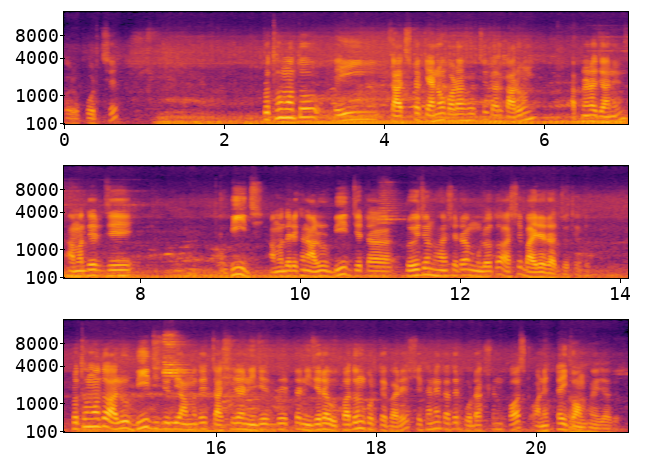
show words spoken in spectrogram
কর- করছে। প্রথমত এই কাজটা কেন করা হচ্ছে তার কারণ আপনারা জানেন, আমাদের যে বীজ, আমাদের এখানে আলুর বীজ যেটা প্রয়োজন হয় সেটা মূলত আসে বাইরের রাজ্য থেকে। প্রথমত আলুর বীজ যদি আমাদের চাষিরা নিজেদেরটা নিজেরা উৎপাদন করতে পারে, সেখানে তাদের প্রোডাকশন কস্ট অনেকটাই কম হয়ে যাবে।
